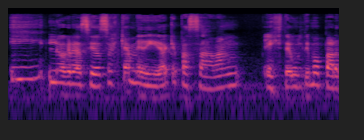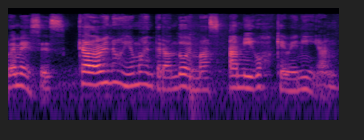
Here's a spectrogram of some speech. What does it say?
Y lo gracioso es que a medida que pasaban este último par de meses, cada vez nos íbamos enterando de más amigos que venían.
